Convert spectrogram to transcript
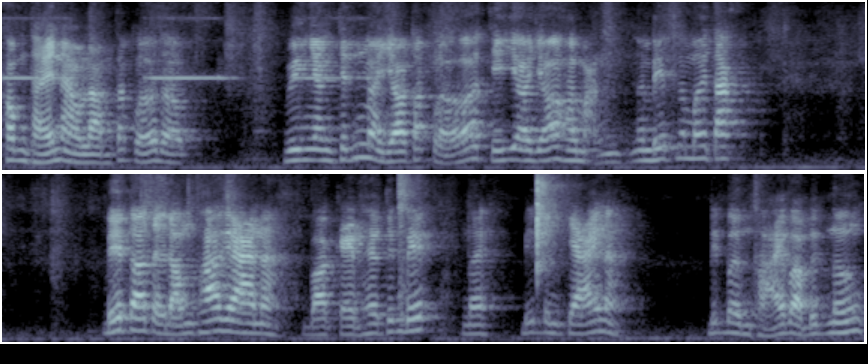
không thể nào làm tắt lửa được. Nguyên nhân chính là do tắt lửa chỉ do gió hơi mạnh nên bếp nó mới tắt. Bếp đó tự động phá ra nè và kèm theo tiếng bếp. Đây bếp bên trái nè bếp bên phải và bếp nướng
